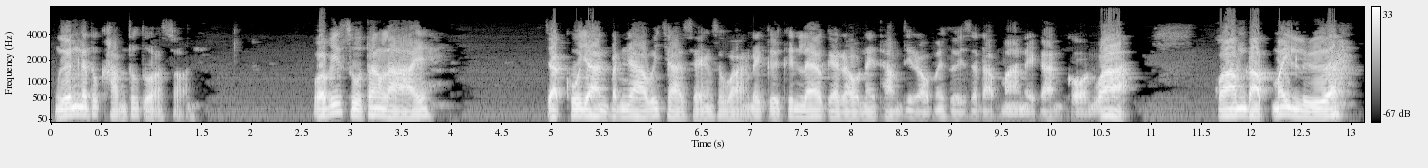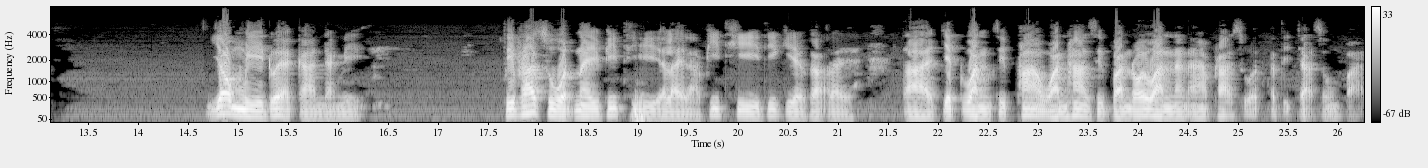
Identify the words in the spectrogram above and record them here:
เหมือนกันทุกคำทุกตัวอักษรว่าพิสูจน์ทั้งหลาย จากคูยานปัญญาวิชาแสงสว่างได้เกิดขึ้นแล้วแก่เราในธรรมที่เราไม่เคยสดับมาในการก่อนว่า ความดับไม่เหลือ ย่อมมีด้วยอาการอย่างนี้ ที่พระสวดในพิธีอะไรล่ะ พิธีที่เกี่ยวกับอะไร ตายเจ็ดวันสิบห้าวันห้าสิบวันร้อยวันนะนะพระสวดปฏิจจสมุปบาท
